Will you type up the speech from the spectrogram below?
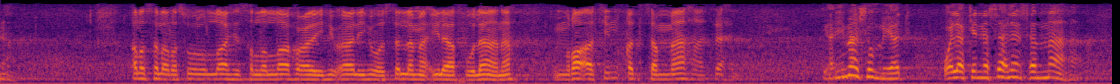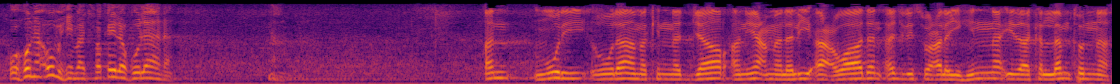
نعم. أرسل رسول الله صلى الله عليه وآله وسلم إلى فلانة امرأة قد سماها سهل. يعني ما سميت ولكن سهلا سماها وهنا أبهمت فقيل فلانة. نعم. أن مري غلامك النجار أن يعمل لي أعوادا أجلس عليهن إذا كلمت الناس.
